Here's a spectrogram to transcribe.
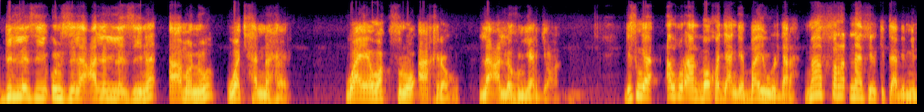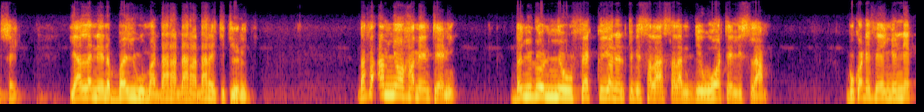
billazi unzila ala allazina amanu wajha nahar. Waaye wakfuru axirahu laallahum yarjiun gis nga alquran boo ko jàngee bàyyiwul dara. Maa farat naa fil kitaabi min shay. Yàlla nee na bàyyiwuma dara dara dara ci téere bi. Dafa am ñoo xamante ni dañu doon ñëw fekk yonent bi salaa salaam di woote lislaam. Bu ko defee ñu nekk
